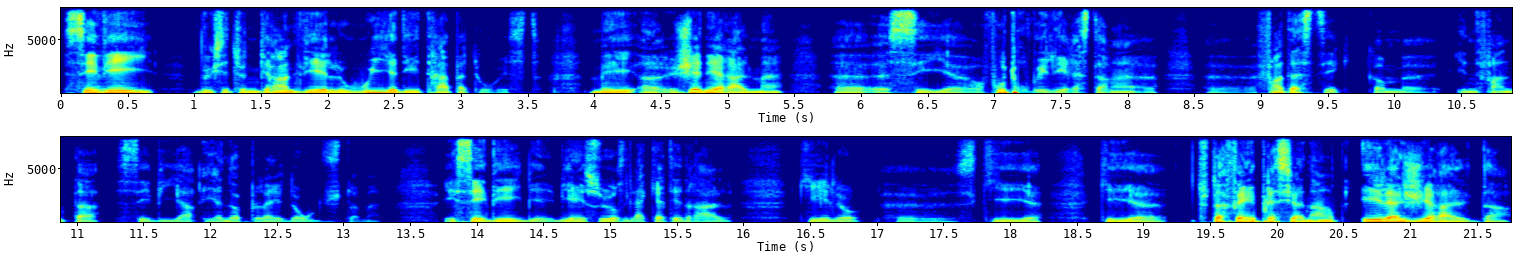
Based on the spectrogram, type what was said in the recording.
Séville, vu que c'est une grande ville, oui, il y a des trappes à touristes, mais euh, généralement, euh, il faut trouver les restaurants fantastiques comme Infanta Sevilla, et il y en a plein d'autres, justement. Et Séville, bien, bien sûr, c'est la cathédrale qui est là, euh, qui est, euh, tout à fait impressionnante. Et la Giralda.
